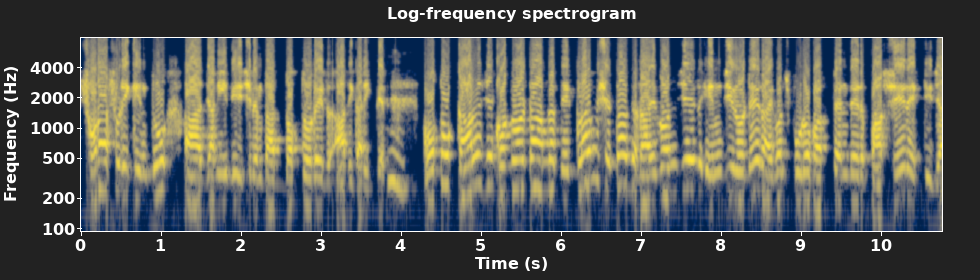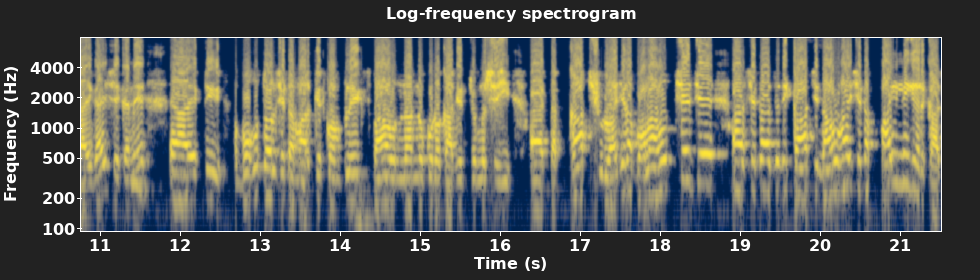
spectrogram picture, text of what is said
সরাসরি কিন্তু জানিয়ে দিয়েছিলেন তার দপ্তরের আধিকারিকদের। গতকাল যে ঘটনাটা আমরা দেখলাম, সেটা রায়গঞ্জের এমজি রোডে, রায়গঞ্জ পুরো বাস স্ট্যান্ডের পাশের একটি জায়গায়। সেখানে একটি বহুতল সেটা মার্কেট কমপ্লেক্স বা অন্যান্য কোনো কাজের জন্য সেই একটা কাজ শুরু হয়, যেটা বলা হচ্ছে যে সেটা যদি কাজ নাও হয়, সেটা পাইলিং এর কাজ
